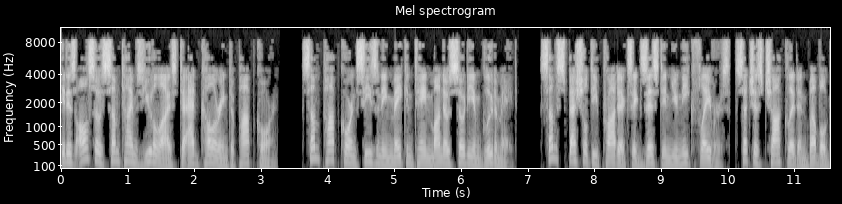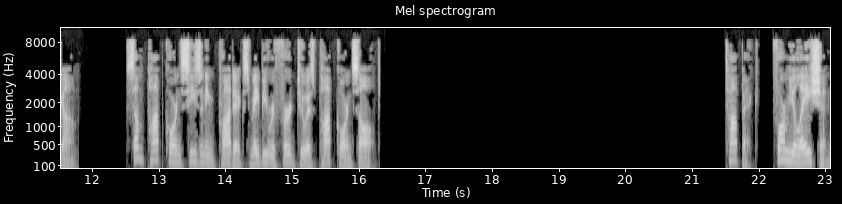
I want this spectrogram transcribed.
It is also sometimes utilized to add coloring to popcorn. Some popcorn seasoning may contain monosodium glutamate. Some specialty products exist in unique flavors, such as chocolate and bubble gum. Some popcorn seasoning products may be referred to as popcorn salt. Formulation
